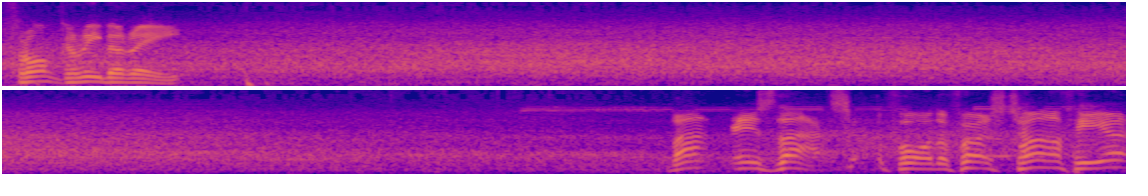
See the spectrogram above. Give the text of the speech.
Franck Ribéry. That is that for the first half here.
